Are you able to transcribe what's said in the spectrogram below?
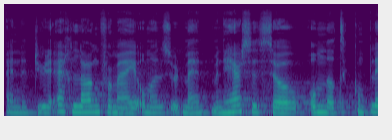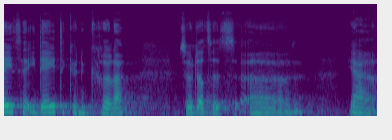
En het duurde echt lang voor mij om een soort mijn, mijn hersens zo om dat complete idee te kunnen krullen. Zodat het eh, ja,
